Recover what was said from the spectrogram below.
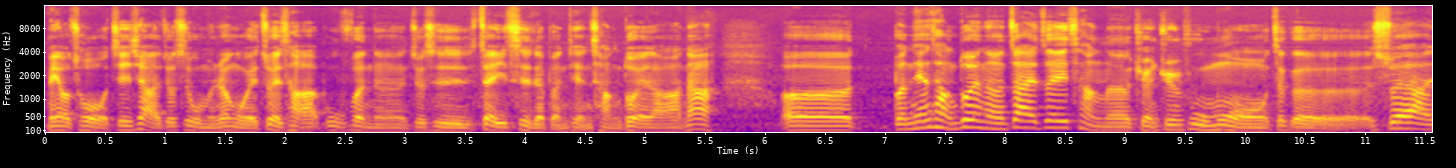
没有错，接下来就是我们认为最差的部分呢，就是这一次的本田厂队啦。那呃。本田厂队呢，在这一场呢全军覆没。这个虽然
